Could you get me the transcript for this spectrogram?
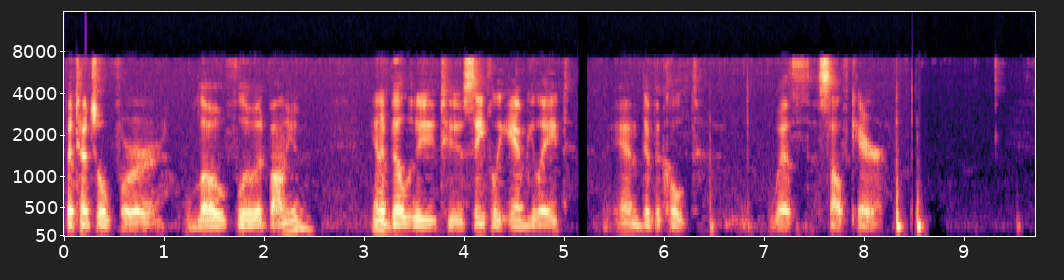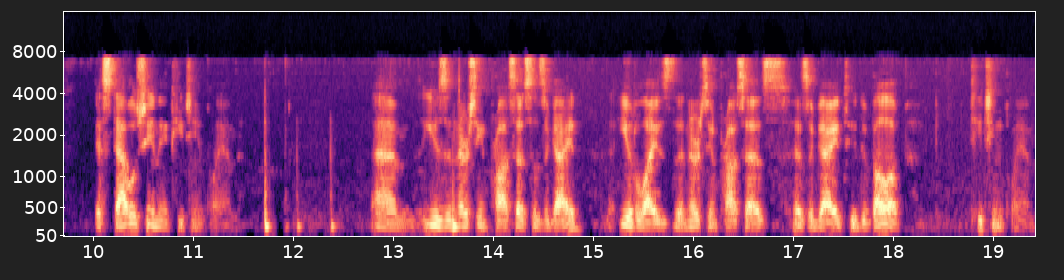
potential for low fluid volume, inability to safely ambulate, and difficult with self-care. Establishing a teaching plan. Um, use the nursing process as a guide. Utilize the nursing process as a guide to develop teaching plan.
